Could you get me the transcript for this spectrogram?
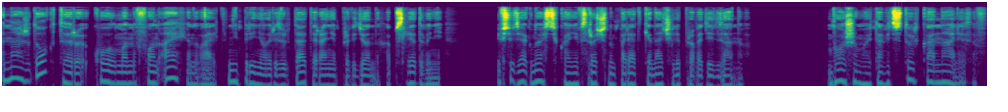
Наш доктор Колман фон Айхенвальд не принял результаты ранее проведенных обследований — и всю диагностику они в срочном порядке начали проводить заново. Боже мой, там ведь столько анализов.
